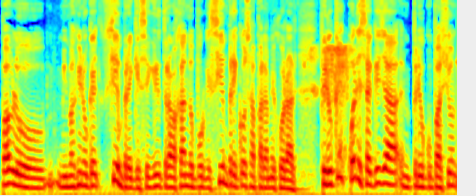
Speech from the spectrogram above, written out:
Pablo, me imagino que siempre hay que seguir trabajando porque siempre hay cosas para mejorar. Pero ¿qué, ¿cuál es aquella eh, preocupación,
